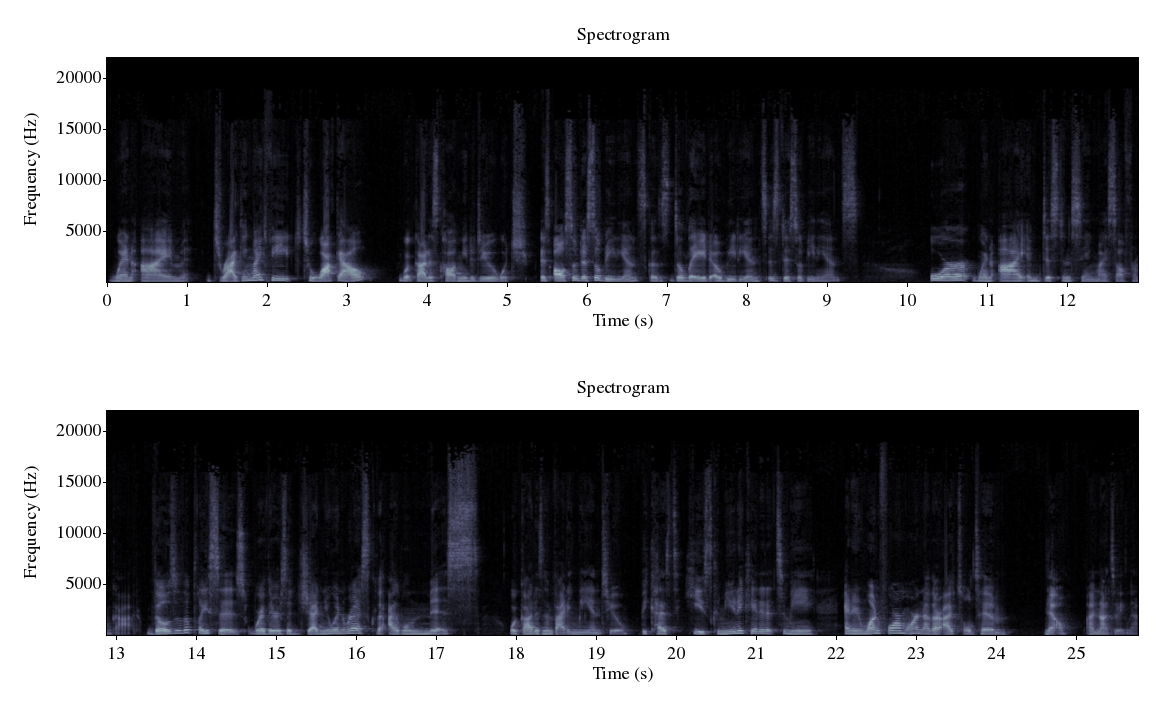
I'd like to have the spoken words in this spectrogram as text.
when I'm dragging my feet to walk out what God has called me to do, which is also disobedience, because delayed obedience is disobedience, or when I am distancing myself from God. Those are the places where there's a genuine risk that I will miss what God is inviting me into because He's communicated it to me. And in one form or another, I've told Him, no, I'm not doing that.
